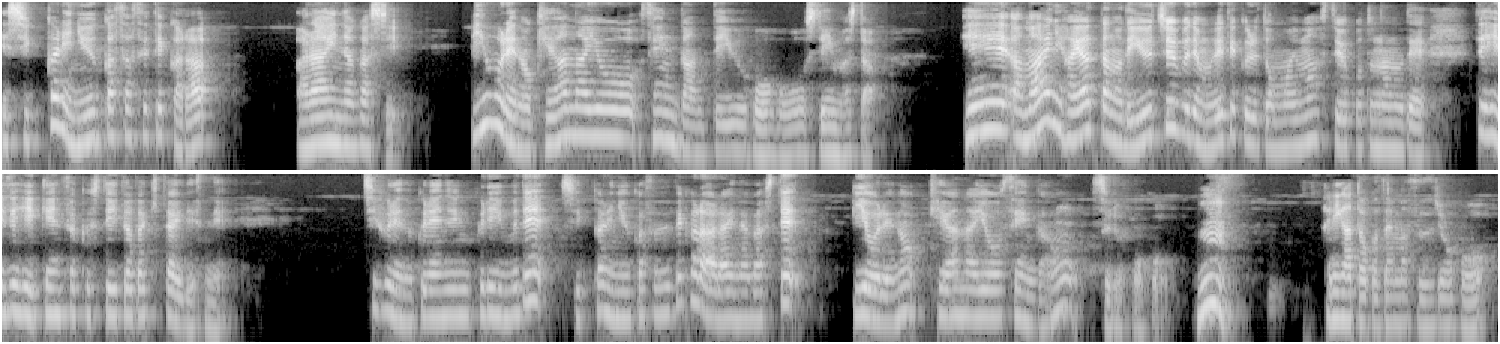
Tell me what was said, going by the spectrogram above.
えー、しっかり乳化させてから洗い流し、ビオレの毛穴用洗顔っていう方法をしていました。へえ、あ、前に流行ったので YouTube でも出てくると思いますということなので、ぜひぜひ検索していただきたいですね。チフレのクレンジングクリームでしっかり乳化させてから洗い流して、ビオレの毛穴用洗顔をする方法。うん。ありがとうございます、情報。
